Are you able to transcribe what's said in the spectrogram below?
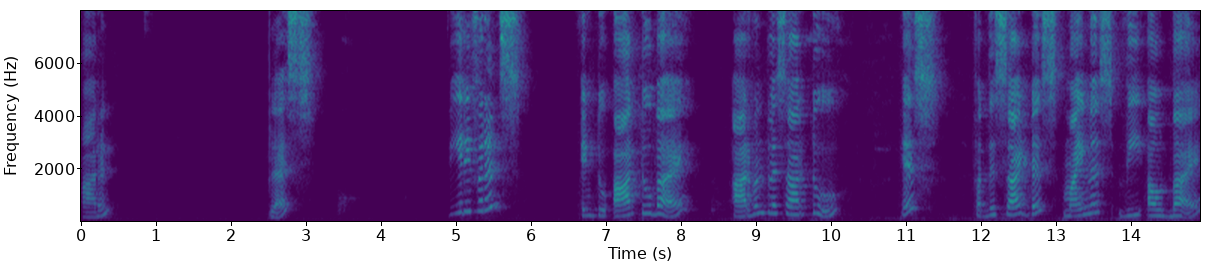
Rn plus V reference into R2 by R1 plus R2 yes for this side it is minus V out by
